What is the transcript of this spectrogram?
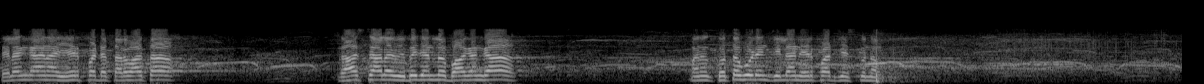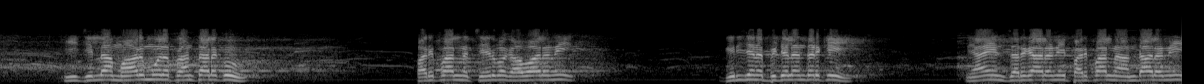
తెలంగాణ ఏర్పడ్డ తర్వాత రాష్ట్రాల విభజనలో భాగంగా మనం కొత్తగూడెం జిల్లాను ఏర్పాటు చేసుకున్నాం. ఈ జిల్లా మారుమూల ప్రాంతాలకు పరిపాలన చేరువ కావాలని గిరిజన బిడ్డలందరికీ న్యాయం జరగాలని పరిపాలన అందాలని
